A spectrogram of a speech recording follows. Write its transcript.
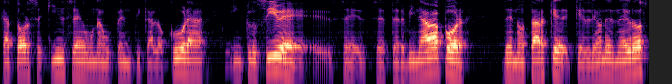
14-15, una auténtica locura. Inclusive eh, se, se terminaba por de notar que, que Leones Negros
